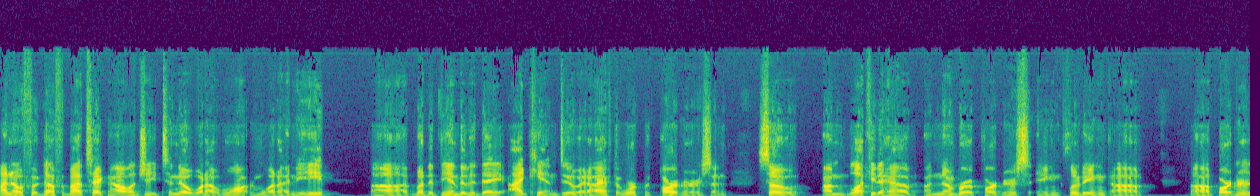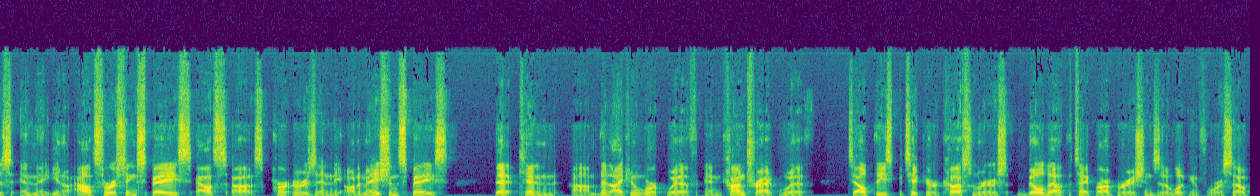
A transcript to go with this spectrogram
I know enough about technology to know what I want and what I need. Uh, but at the end of the day, I can't do it. I have to work with partners. And so I'm lucky to have a number of partners, including uh, uh, partners in the you know outsourcing space, outs, uh, partners in the automation space that can um, that I can work with and contract with to help these particular customers build out the type of operations they're looking for. So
